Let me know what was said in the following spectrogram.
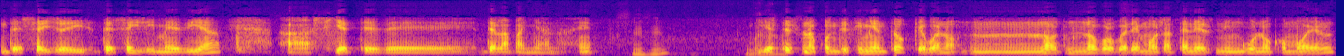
de seis, de seis y media a siete de, de la mañana. ¿eh? Y este es un acontecimiento que, bueno, no, no volveremos a tener ninguno como él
